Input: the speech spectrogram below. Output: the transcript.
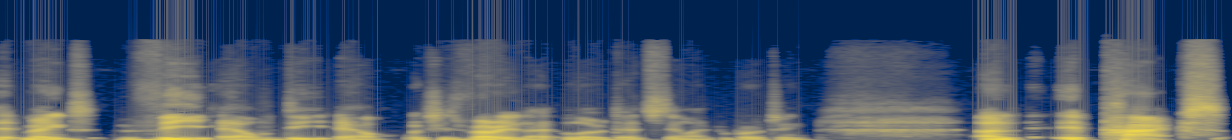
It makes VLDL, which is very low density lipoprotein. And it packs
